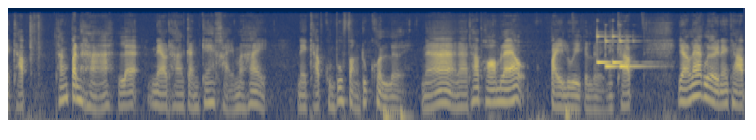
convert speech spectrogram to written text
นะครับทั้งปัญหาและแนวทางการแก้ไขมาให้นะครับคุณผู้ฟังทุกคนเลยนะนะถ้าพร้อมแล้ว ไปลุยกันเลยนะครับ อย่างแรกเลยนะครับ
